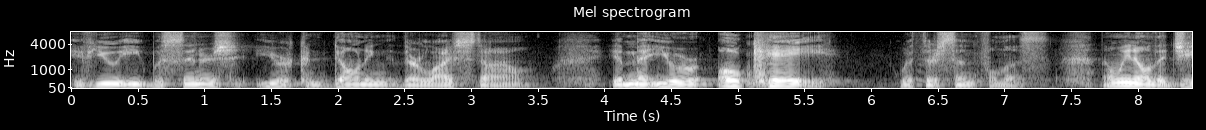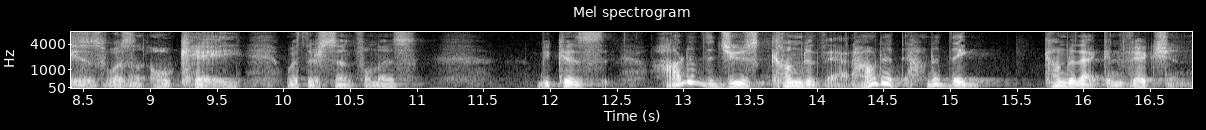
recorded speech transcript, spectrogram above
if you eat with sinners, you're condoning their lifestyle. It meant you were okay with their sinfulness. Now we know that Jesus wasn't okay with their sinfulness. Because how did the Jews come to that? How did, how did they come to that conviction?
